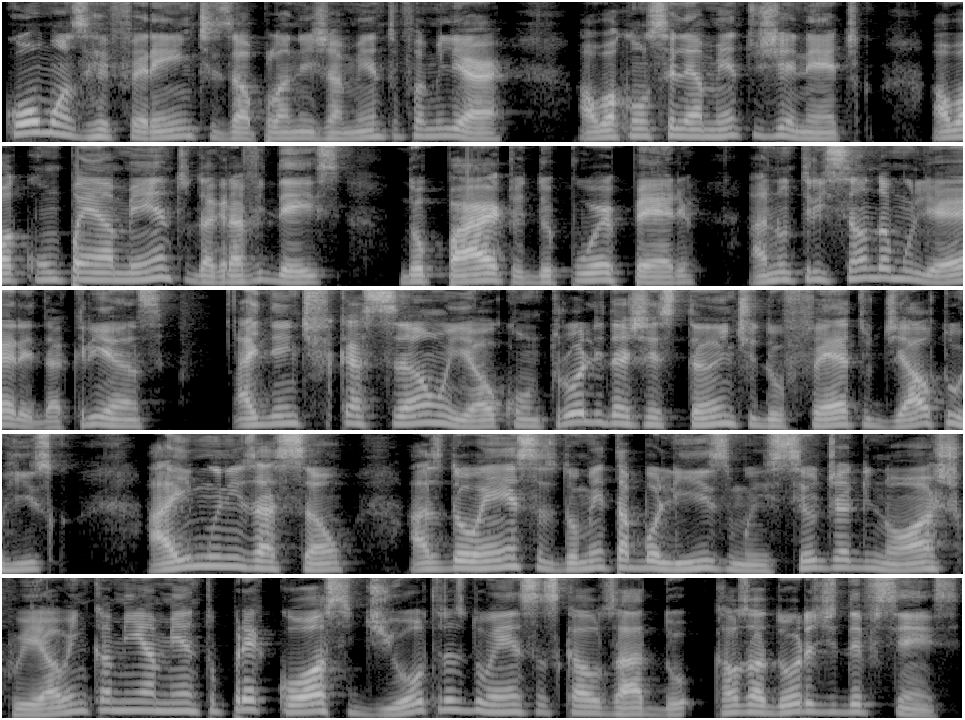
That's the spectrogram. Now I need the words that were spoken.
como as referentes ao planejamento familiar, ao aconselhamento genético, ao acompanhamento da gravidez, do parto e do puerpério, à nutrição da mulher e da criança, a identificação e ao controle da gestante do feto de alto risco, a imunização, as doenças do metabolismo e seu diagnóstico e ao encaminhamento precoce de outras doenças causado, causadoras de deficiência.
